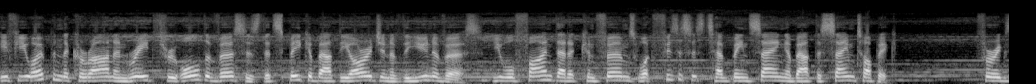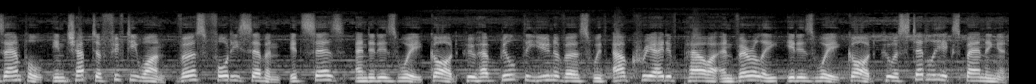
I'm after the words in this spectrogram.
If you open the Quran and read through all the verses that speak about the origin of the universe, you will find that it confirms what physicists have been saying about the same topic. For example, in chapter 51, verse 47, it says, And it is we, God, who have built the universe with our creative power and verily, it is we, God, who are steadily expanding it.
